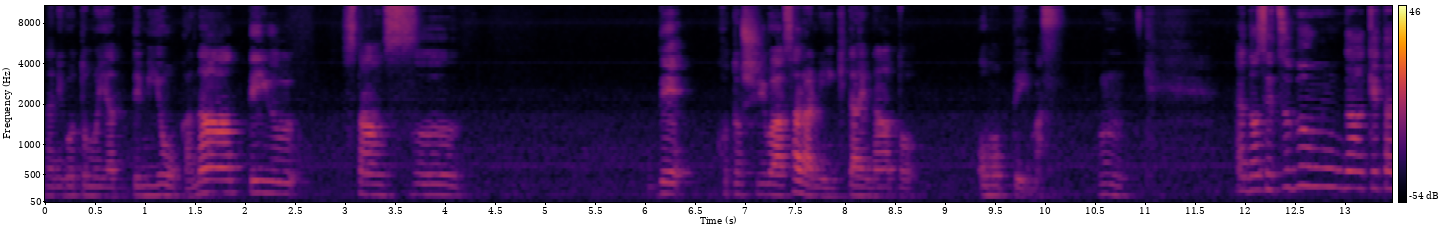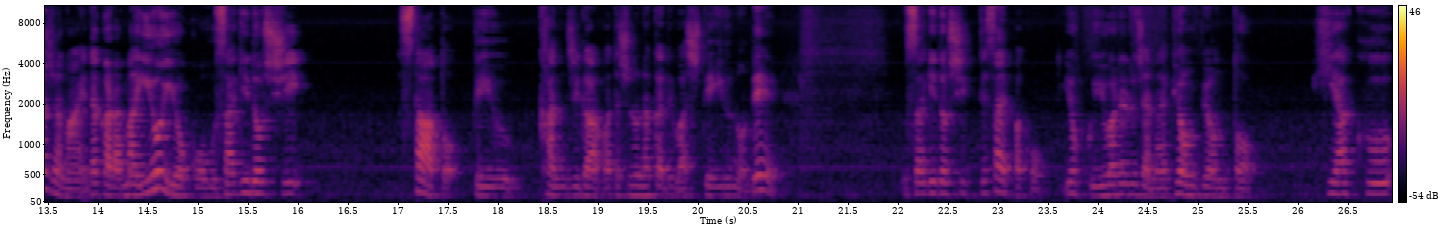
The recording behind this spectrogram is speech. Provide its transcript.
何事もやってみようかなっていうスタンスで今年はさらに行きたいなと思っています。うん。あの節分が明けたじゃない？だからまあいよいよこううさぎ年スタートっていう感じが私の中ではしているのでうさぎ年ってさやっぱこうよく言われるじゃない？ぴょんぴょんと飛躍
